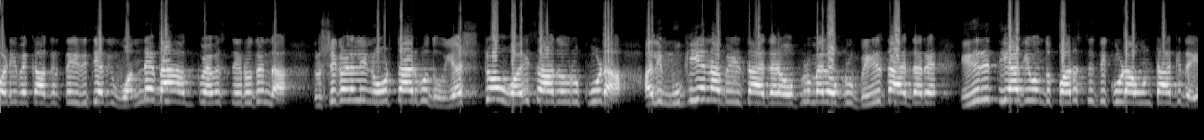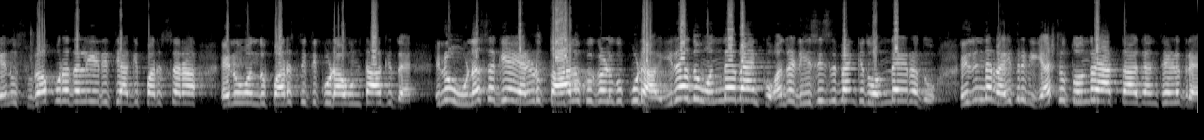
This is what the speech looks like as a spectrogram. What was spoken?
ಪಡಿಬೇಕಾಗಿರುತ್ತೆ. ಈ ರೀತಿಯಾಗಿ ಒಂದೇ ಬ್ಯಾಂಕ್ ವ್ಯವಸ್ಥೆ ಇರೋದ್ರಿಂದ ದೃಶ್ಯಗಳಲ್ಲಿ ನೋಡ್ತಾ ಇರ್ಬೋದು, ಎಷ್ಟೋ ವಯಸ್ಸಾದವರು ಕೂಡ ಅಲ್ಲಿ ಮುಗಿಯನ್ನ ಬೀಳ್ತಾ ಇದ್ದಾರೆ, ಒಬ್ರು ಮೇಲೆ ಒಬ್ರು ಬೀಳ್ತಾ ಇದ್ದಾರೆ. ಈ ರೀತಿಯಾಗಿ ಒಂದು ಪರಿಸ್ಥಿತಿ ಕೂಡ ಉಂಟಾಗಿದೆ. ಏನು ಸುರಪುರದಲ್ಲಿ ಈ ರೀತಿಯಾಗಿ ಪರಿಸರ ಏನು ಒಂದು ಪರಿಸ್ಥಿತಿ ಕೂಡ ಉಂಟಾಗಿದೆ. ಇನ್ನು ಹುಣಸಗಿಯ ಎರಡು ತಾಲೂಕುಗಳಿಗೂ ಕೂಡ ಇರೋದು ಒಂದೇ ಬ್ಯಾಂಕು. ಅಂದ್ರೆ ಡಿ ಸಿ ಸಿ ಬ್ಯಾಂಕ್ ಇದು ಒಂದೇ ಇರೋದು. ಇದರಿಂದ ರೈತರಿಗೆ ಎಷ್ಟು ತೊಂದರೆ ಆಗ್ತಾ ಇದೆ ಅಂತ ಹೇಳಿದ್ರೆ,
